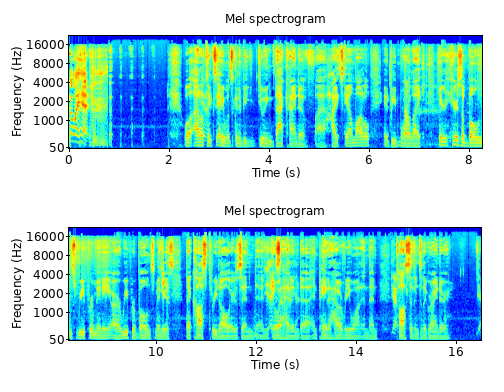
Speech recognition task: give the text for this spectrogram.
Go ahead. Well, I don't Yeah. think anyone's going to be doing that kind of uh, high scale model. It'd be more like here, here's a Bones Reaper mini or a Reaper Bones mini Yes. that costs three dollars, and and Yeah, go ahead exactly, and uh, and paint it however you want, and then Yeah. toss it into the grinder. Yeah.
